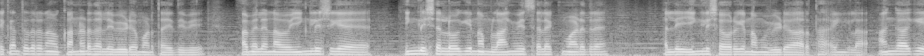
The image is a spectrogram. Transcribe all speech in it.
ಯಾಕಂತಂದರೆ ನಾವು ಕನ್ನಡದಲ್ಲಿ ವೀಡಿಯೋ ಮಾಡ್ತಾಯಿದ್ದೀವಿ ಆಮೇಲೆ ನಾವು ಇಂಗ್ಲೀಷ್ಗೆ ಇಂಗ್ಲೀಷಲ್ಲಿ ಹೋಗಿ ನಮ್ಮ ಲ್ಯಾಂಗ್ವೇಜ್ ಸೆಲೆಕ್ಟ್ ಮಾಡಿದರೆ, ಅಲ್ಲಿ ಇಂಗ್ಲೀಷ್ ಅವರಿಗೆ ನಮ್ಮ ವೀಡಿಯೋ ಅರ್ಥ ಆಗಂಗಿಲ್ಲ. ಹಂಗಾಗಿ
